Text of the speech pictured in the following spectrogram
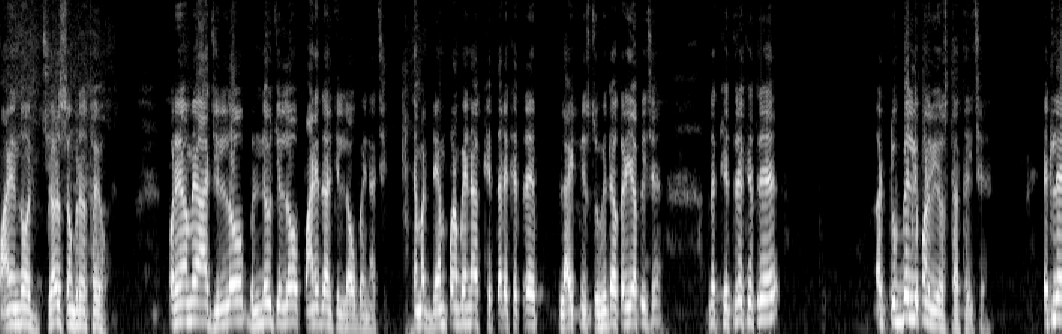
પાણીનો જળ સંગ્રહ થયો. પરિણામે આ જિલ્લો બંને જિલ્લાઓ પાણીદાર જિલ્લાઓ બન્યા છે એમાં ડેમ પણ બન્યા, ખેતરે ખેતરે લાઇટની સુવિધા કરી આપી છે અને ખેતરે ખેતરે ટ્યુબવેલની પણ વ્યવસ્થા થઈ છે. એટલે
